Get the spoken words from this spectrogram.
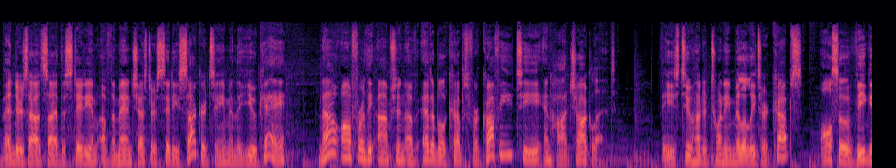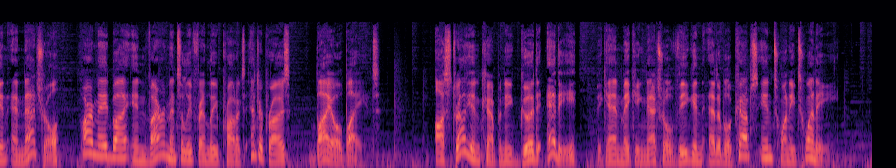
Vendors outside the stadium of the Manchester City soccer team in the UK now offer the option of edible cups for coffee, tea, and hot chocolate. These 220 milliliter cups, also vegan and natural, are made by environmentally friendly product enterprise BioBite. Australian company Good-Edi began making natural vegan edible cups in 2020.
